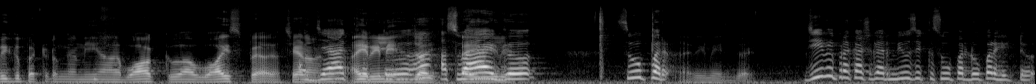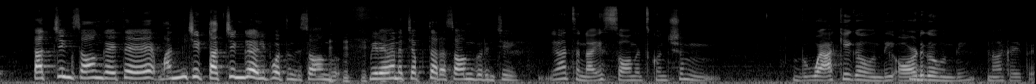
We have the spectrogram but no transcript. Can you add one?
విగ్ పెట్టడం కానీ ఆ వాక్ ఆ వాయిస్ చేయడం I really enjoy swag super I really enjoy G V Prakash గారి music super duper hit touching song అయితే మంచి టచింగ్గా వెళ్ళిపోతుంది సాంగ్ మీరు ఏమైనా చెప్తారా సాంగ్ గురించి? Yeah it's nice song it's కొంచెం వాకీగా ఉంది ఆడ్గా ఉంది నాకైతే.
